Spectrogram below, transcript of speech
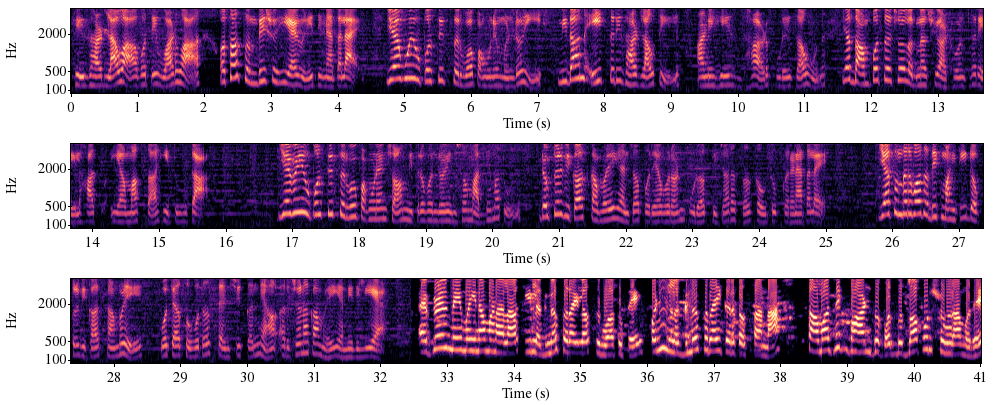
हे झाड लावा व ते वाढवा असा संदेशही यावेळी देण्यात आला आहे यामुळे उपस्थित सर्व पाहुणे मंडळी निदान एक तरी झाड लावतील आणि हे झाड पुढे जाऊन या दाम्पत्याच्या लग्नाची आठवण ठरेल हाच यामागचा हेतू होता. यावेळी उपस्थित सर्व पाहुण्यांच्या मित्रमंडळींच्या माध्यमातून डॉक्टर विकास कांबळे यांच्या पर्यावरणपूरक विचाराचं कौतुक करण्यात आलंय. या संदर्भात अधिक माहिती डॉक्टर विकास कांबळे व त्यासोबतच त्यांची कन्या अर्चना कांबळे यांनी दिली आहे. एप्रिल मे महिना म्हणाला की लग्न सराईला सुरुवात होते पण लग्न सराई करत असताना सामाजिक भान जपत बदलापूर शहरामध्ये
